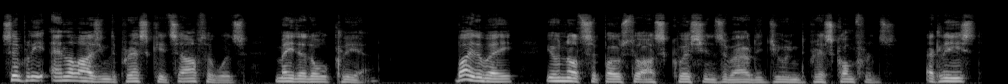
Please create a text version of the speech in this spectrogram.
Simply analyzing the press kits afterwards made that all clear. By the way, you're not supposed to ask questions about it during the press conference, at least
